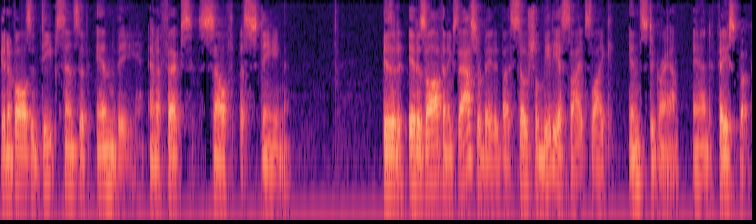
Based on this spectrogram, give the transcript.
It involves a deep sense of envy and affects self-esteem. It is often exacerbated by social media sites like Instagram and Facebook.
